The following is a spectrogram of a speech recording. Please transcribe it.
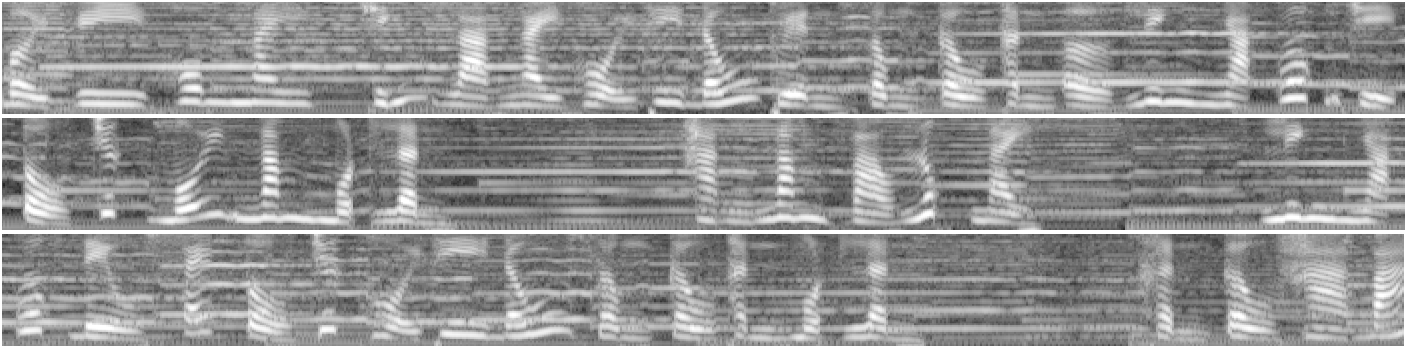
Bởi vì hôm nay chính là ngày hội thi đấu thuyền sồng cầu thần ở Linh Nhạc Quốc chỉ tổ chức mỗi năm một lần. Hàng năm vào lúc này, Linh Nhạc Quốc đều sẽ tổ chức hội thi đấu rồng cầu thần một lần. Khẩn cầu Hà Bá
